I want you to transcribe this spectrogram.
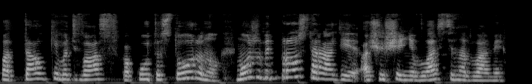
подталкивать вас в какую-то сторону. Может быть, просто ради ощущения власти над вами,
